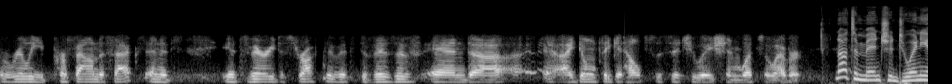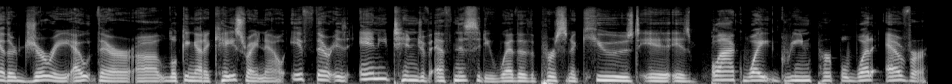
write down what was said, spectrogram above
really profound effects, and it's it's very destructive, it's divisive, and uh, I don't think it helps the situation whatsoever. Not to mention to any other jury out there uh, looking at a case right now, if there is any tinge of ethnicity, whether the person accused is, is black, white, green, purple, whatever.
